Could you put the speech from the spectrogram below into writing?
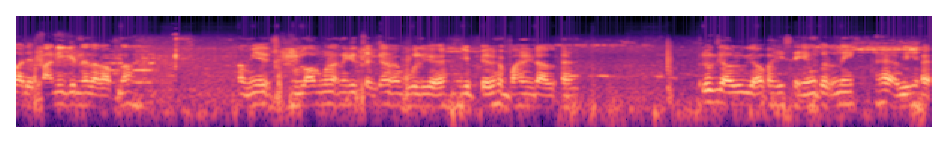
अरे पानी गिरने लगा अपना। हम ये ब्लॉग बनाने के चक्कर में भूल गए कि पेड़ में पानी डाल रहे हैं। रुक जाओ रुक जाओ भाई संयम करो नहीं है अभी है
